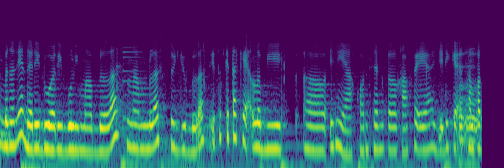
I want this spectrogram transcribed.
sebenarnya dari 2015, 16, 17 itu kita kayak lebih eh, ini ya konsen ke kafe ya. Jadi kayak Mm-mm. sempat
